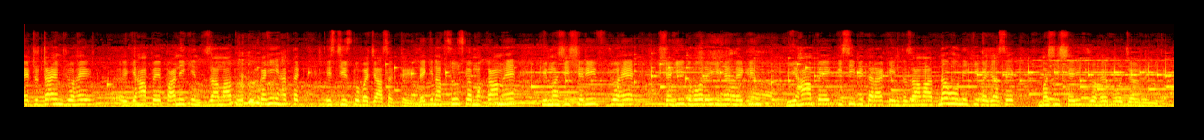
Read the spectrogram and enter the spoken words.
एट टाइम जो है यहाँ पे पानी के इंतज़ाम हो तो कहीं हद तक इस चीज़ को बचा सकते हैं। लेकिन अफसोस का मकाम है कि मस्जिद शरीफ जो है शहीद हो रही है, लेकिन यहाँ पे किसी भी तरह के इंतज़ाम न होने की वजह से मस्जिद शरीफ जो है वो जल रही है।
